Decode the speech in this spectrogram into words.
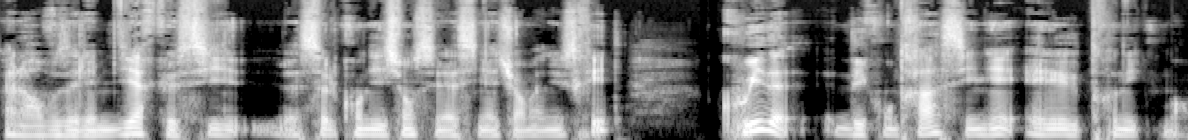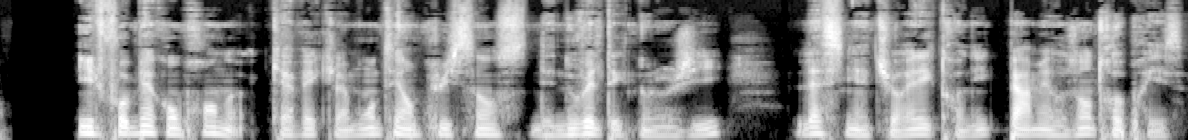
Alors vous allez me dire que si la seule condition c'est la signature manuscrite, quid des contrats signés électroniquement? Il faut bien comprendre qu'avec la montée en puissance des nouvelles technologies, la signature électronique permet aux entreprises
